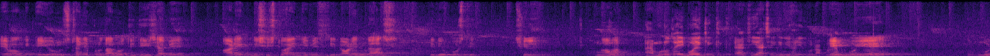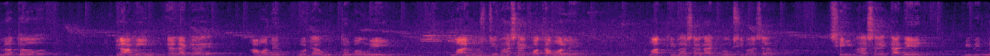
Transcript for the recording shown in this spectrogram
এবং এই অনুষ্ঠানে প্রধান অতিথি হিসাবে আরেক বিশিষ্ট আইনজীবী শ্রী নরেন দাস তিনি উপস্থিত ছিলেন। আমার হ্যাঁ মূলত এই বইয়ে কি আছে কি এই বইয়ে মূলত গ্রামীণ এলাকায় আমাদের গোটা উত্তরবঙ্গেই মানুষ যে ভাষায় কথা বলে মাতৃভাষা রাজবংশী ভাষা সেই ভাষায় তাদের বিভিন্ন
